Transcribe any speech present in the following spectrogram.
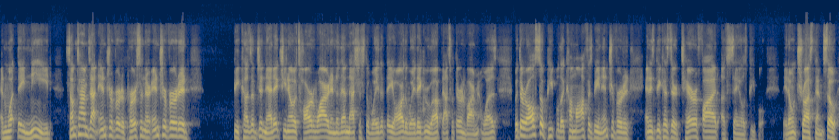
and what they need. Sometimes that introverted person, they're introverted because of genetics. You know, it's hardwired into them. That's just the way that they are, the way they grew up. That's what their environment was. But there are also people that come off as being introverted, and it's because they're terrified of salespeople. They don't trust them. So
